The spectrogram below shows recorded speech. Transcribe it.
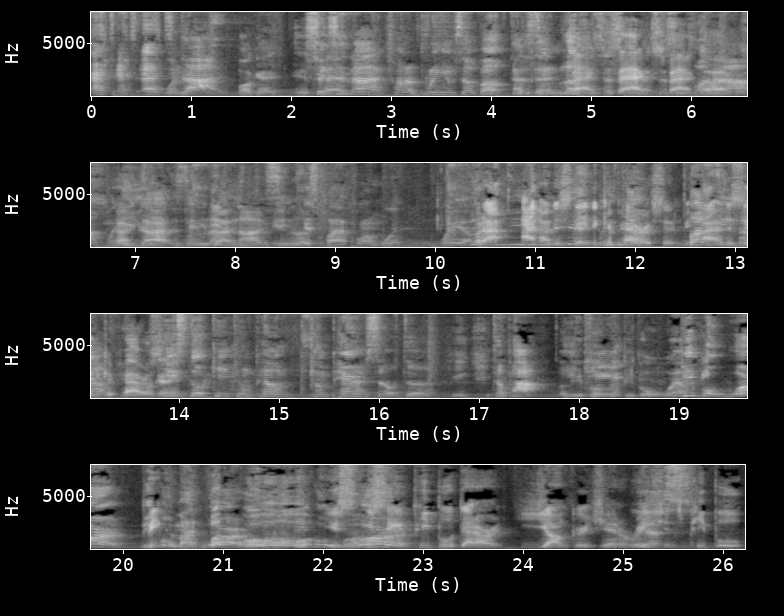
XXX When- died, Okay, it's fair. 69 trying to bring himself But up to the same level. Facts, Alexis- facts, Alexis facts. But died, nah, when he died, not the when same he level. died, He's not the same level. His platform went way up. But I, I understand the did, but he comparison. But I understand the not- comparison. He still can't compare compare himself to He- to pop. But he people, can't. but people were. People were. People my- were. but- But, oh, people you, you were. saying people that are younger generations, Yes. people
